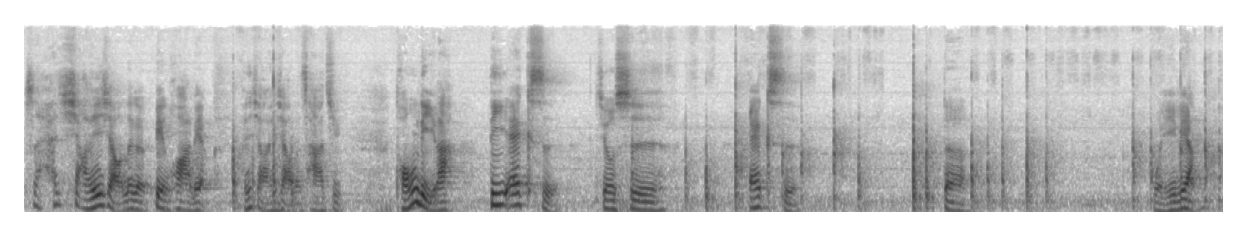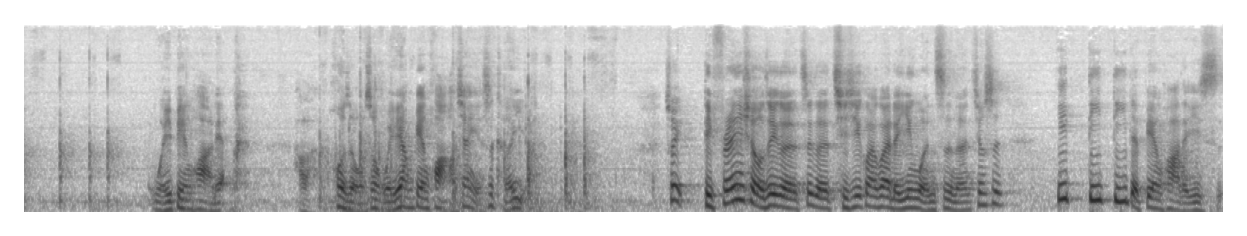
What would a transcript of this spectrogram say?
是很小很小那个变化量，很小很小的差距。同理啦，dx 就是 x 的微量，微变化量。或者我说微量变化好像也是可以的。所以 differential 这个这个奇奇怪怪的英文字呢，就是一滴滴的变化的意思，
